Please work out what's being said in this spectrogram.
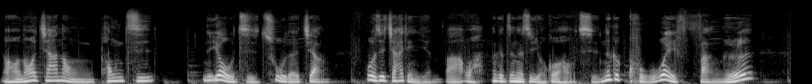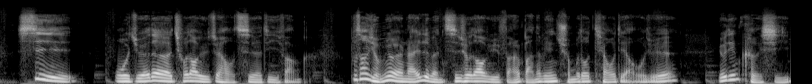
然后然后加那种烹汁、柚子、醋的酱，或者是加一点盐巴，哇，那个真的是有够好吃。那个苦味反而是我觉得秋刀鱼最好吃的地方。不知道有没有人来日本吃秋刀鱼，反而把那边全部都挑掉，我觉得有点可惜，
